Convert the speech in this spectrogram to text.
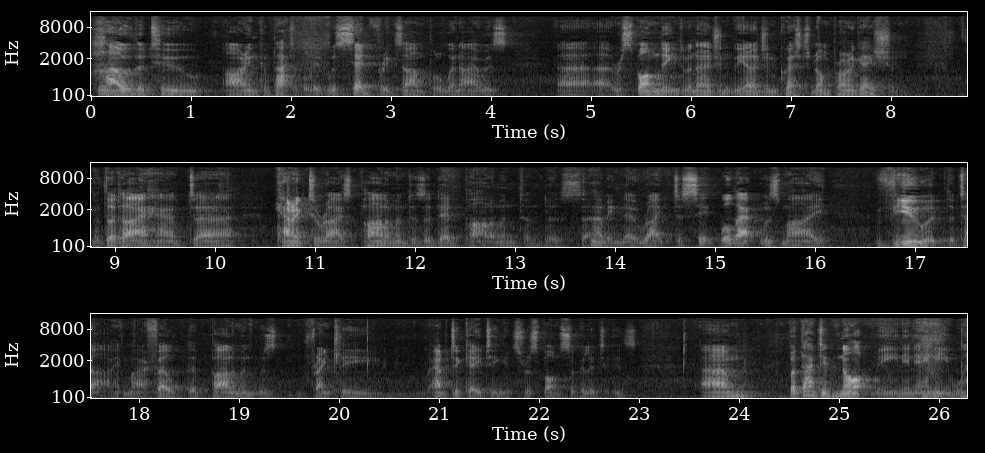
how the two are incompatible. It was said, for example, when I was uh, uh, responding to an urgently urgent question on prorogation, that I had uh, characterized Parliament as a dead Parliament and as uh, having no right to sit. Well, that was my view at the time. I felt that Parliament was, frankly, abdicating its responsibilities. Um, but that did not mean in any way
